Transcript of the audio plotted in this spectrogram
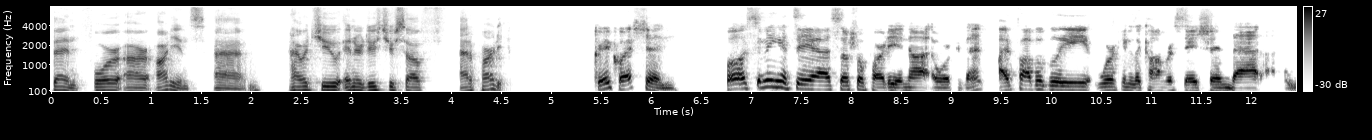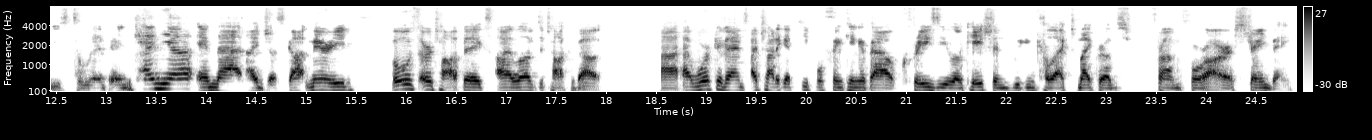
Ben, for our audience, um, how would you introduce yourself at a party? Great question. Well, assuming it's a uh, social party and not a work event, I'd probably work into the conversation that I used to live in Kenya and that I just got married. Both are topics I love to talk about. Uh, at work events, I try to get people thinking about crazy locations we can collect microbes from for our strain bank.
